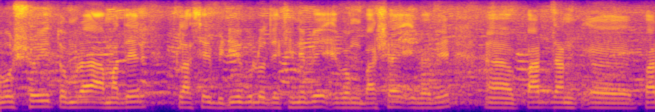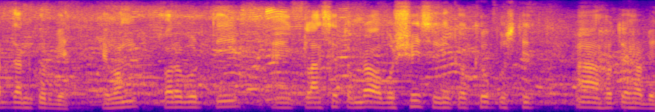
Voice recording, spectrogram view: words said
অবশ্যই তোমরা আমাদের ক্লাসের ভিডিওগুলো দেখে নেবে এবং বাসায় এভাবে পাঠদান পাঠদান করবে এবং পরবর্তী ক্লাসে তোমরা অবশ্যই শ্রেণীকক্ষে উপস্থিত হতে হবে।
